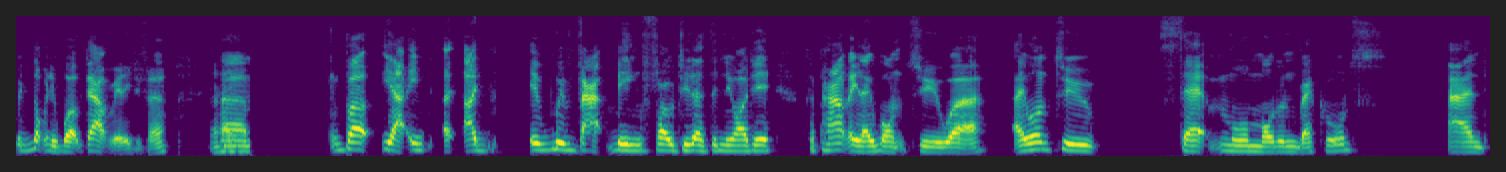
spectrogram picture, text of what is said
not, not really worked out really. To be fair, uh-huh. um, but yeah, in, I, I it, with that being floated as the new idea, apparently they want to uh, they want to set more modern records and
